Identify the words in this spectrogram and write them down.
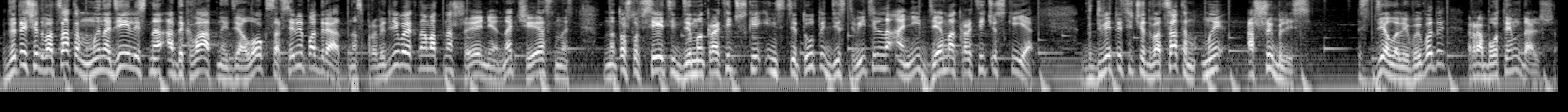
В 2020-м мы надеялись на адекватный диалог со всеми подряд, на справедливое к нам отношение, на честность, на то, что все эти демократические институты действительно они демократические. В 2020-м мы ошиблись. Сделали выводы, работаем дальше.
